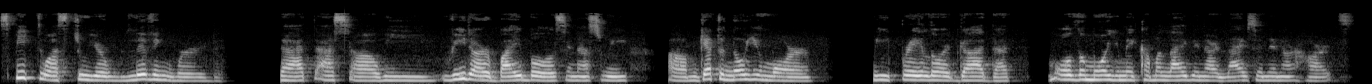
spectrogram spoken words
speak to us through your living word that as uh, we read our Bibles and as we um, get to know you more, we pray, Lord God, that all the more you may come alive in our lives and in our hearts.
